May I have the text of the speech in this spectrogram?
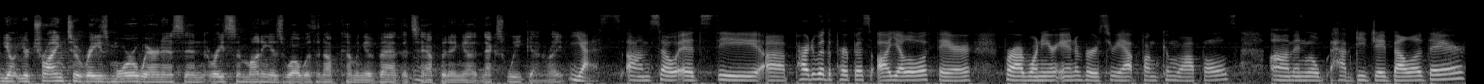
you know, you're trying to raise more awareness and raise some money as well with an upcoming event that's Mm-hmm. happening uh, next weekend, right? Yes, um, so it's the uh, Party with a Purpose All Yellow Affair for our one year anniversary at Funk 'n Waffles. Um, and we'll have DJ Bella there.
